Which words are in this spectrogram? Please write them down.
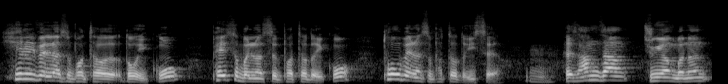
힐 밸런스 퍼터도 있고 페이스 밸런스 퍼터도 있고 토 밸런스 퍼터도 있어요. 음. 그래서 항상 중요한 거는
